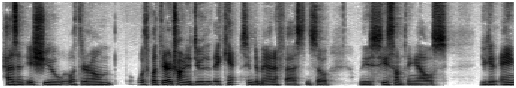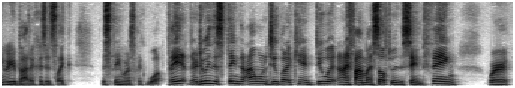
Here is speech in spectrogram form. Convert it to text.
has an issue with their own with what they're trying to do that they can't seem to manifest. And so when you see something else, you get angry about it because it's like this thing where it's like, what they they're doing this thing that I want to do, but I can't do it. And I find myself doing the same thing where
